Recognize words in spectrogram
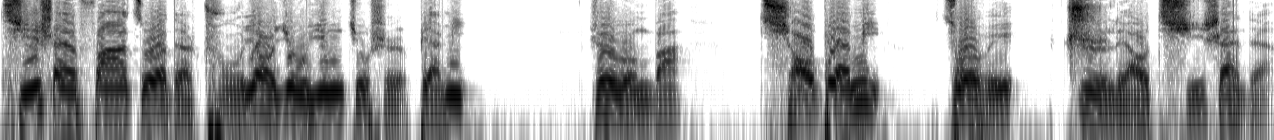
脐疝发作的主要诱因就是便秘，所以我们把调便秘作为治疗脐疝的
